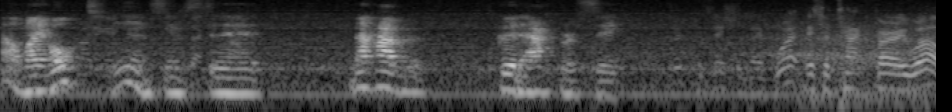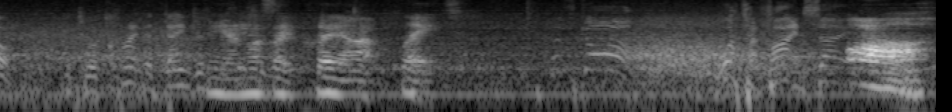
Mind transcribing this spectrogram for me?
Hell, my whole team seems to not have good accuracy. good position. They've worked this attack very well into a quite a dangerous Yeah, position. unless I put it on a plate. Score! What a fine save! Oh!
